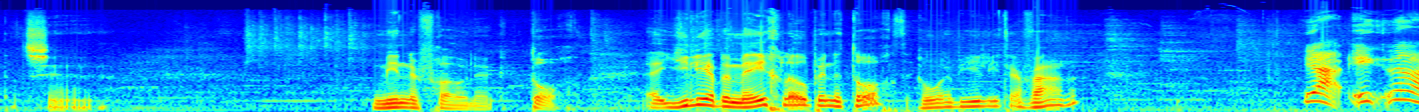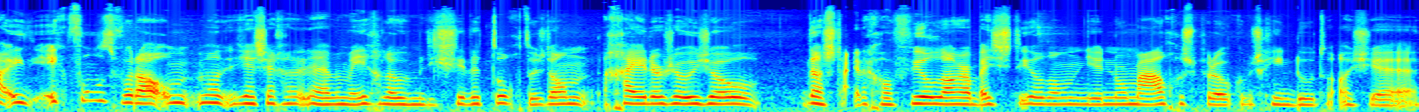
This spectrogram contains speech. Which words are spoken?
dat is eh, minder vrolijk, toch. Jullie hebben meegelopen in de tocht. Hoe hebben jullie het ervaren? Ja, ik, nou, ik, ik vond het vooral om. Want jij zegt, we hebben meegelopen met die stille tocht. Dus dan ga je er sowieso. Dan sta je er gewoon veel langer bij stil dan je normaal gesproken misschien doet. Als je.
